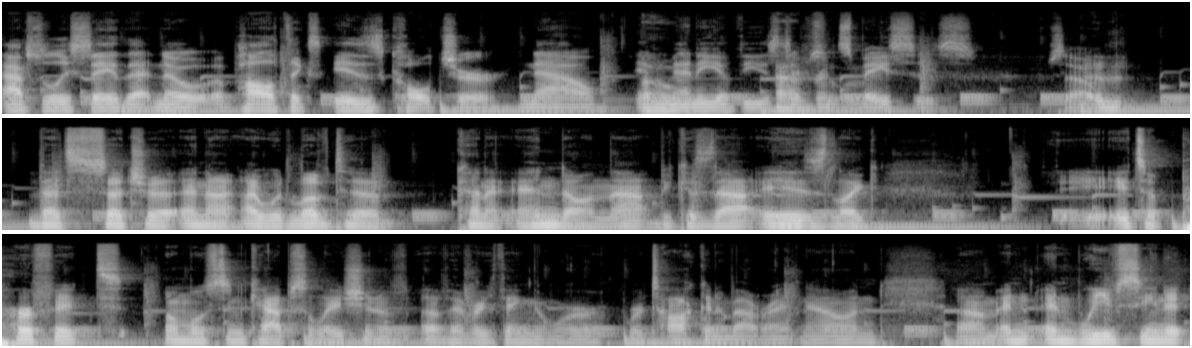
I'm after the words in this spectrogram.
absolutely say that no politics is culture now in oh, many of these absolutely. different spaces. So uh, that's such a and i, I would love to kind of end on that because that is like it's a perfect almost encapsulation of, of everything that we're we're talking about right now. And um, and and we've seen it.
